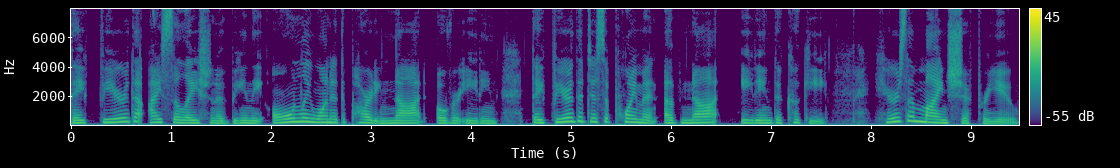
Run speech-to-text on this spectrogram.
They fear the isolation of being the only one at the party not overeating. They fear the disappointment of not eating the cookie. Here's a mind shift for you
